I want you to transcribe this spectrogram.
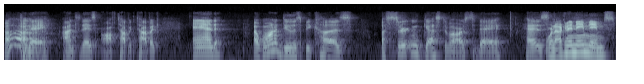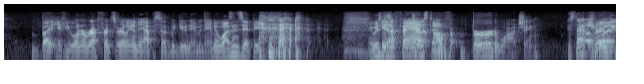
Ah. today on today's off-topic topic, and I want to do this because a certain guest of ours today has. We're not going to name names. But if you want to reference earlier in the episode, we do name a name. It wasn't Zippy. It was He's Ju- a fan Justin. of bird watching. Is that Oh, true? boy.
